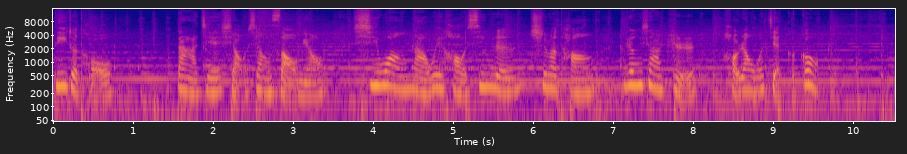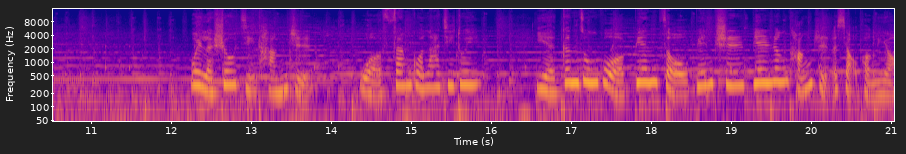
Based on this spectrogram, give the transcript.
低着头。大街小巷扫描，希望哪位好心人吃了糖，扔下纸，好让我捡个够。为了收集糖纸，我翻过垃圾堆，也跟踪过边走边吃边扔糖纸的小朋友。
